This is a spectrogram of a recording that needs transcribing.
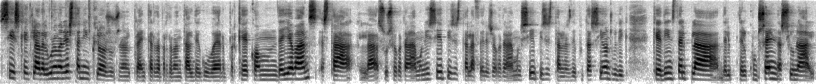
Sí, és que clar, d'alguna manera estan inclosos en el Pla Interdepartamental de Govern, perquè, com deia abans, està l'Associació Catalana de Municipis, està la Federació Catalana de Municipis, estan les diputacions, vull dir que dins del pla del, del Consell Nacional,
